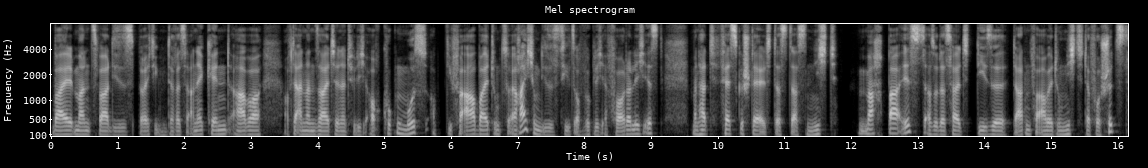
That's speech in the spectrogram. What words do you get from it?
weil man zwar dieses berechtigte Interesse anerkennt, aber auf der anderen Seite natürlich auch gucken muss, ob die Verarbeitung zur Erreichung dieses Ziels auch wirklich erforderlich ist. Man hat festgestellt, dass das nicht machbar ist, also dass halt diese Datenverarbeitung nicht davor schützt,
